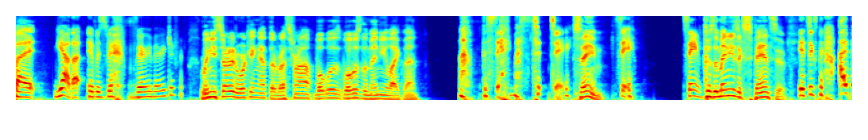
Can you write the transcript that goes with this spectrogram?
but yeah that it was very very very different. When you started working at the restaurant, what was what was the menu like then? the same as today. Same, same same because the menu is expansive. it's exp- I,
